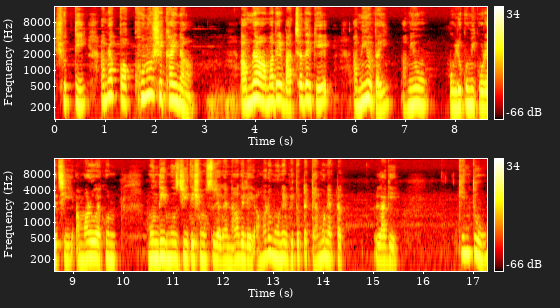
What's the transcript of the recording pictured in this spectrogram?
সত্যি, আমরা কখনো শেখাই না। আমরা আমাদের বাচ্চাদেরকে, আমিও তাই, আমিও ওই রকমই করেছি, আমারও এখন মন্দির, মসজিদ, এই সমস্ত জায়গায় না গেলে আমারও মনের ভেতরটা কেমন একটা লাগে। কিন্তু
